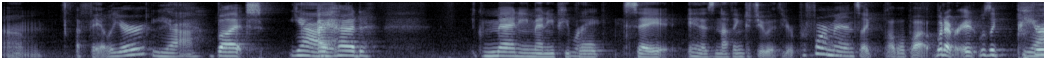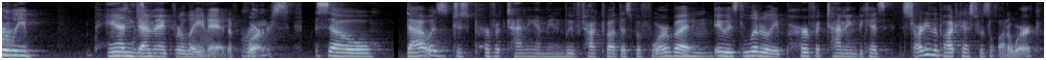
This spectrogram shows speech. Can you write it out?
um, a failure. Yeah. But Yeah. I had, many many people Right. say it has nothing to do with your performance like blah blah blah whatever it was like purely pandemic related of Right. course so that was just perfect timing i mean we've talked about this before but Mm-hmm. it was literally perfect timing because starting the podcast was a lot of work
